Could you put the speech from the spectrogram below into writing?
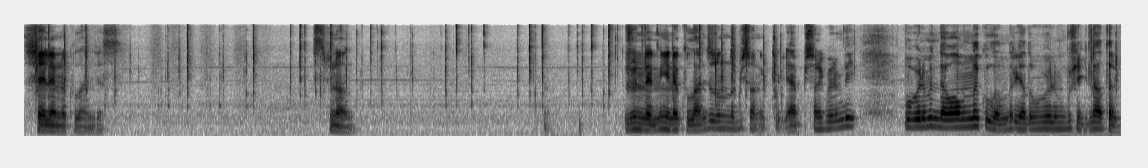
şeylerini kullanacağız. İsmini alın. Ürünlerini yine kullanacağız. Onu da bir sonraki yani bir sonraki bölüm değil. Bu bölümün devamında kullanılır ya da bu bölümü bu şekilde atarım.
